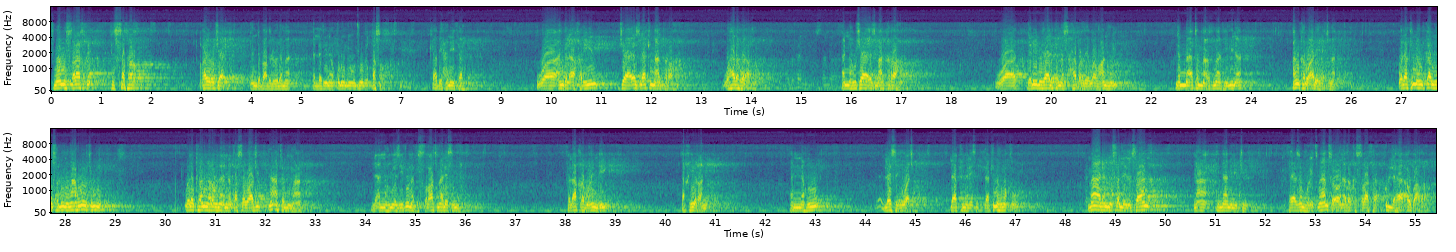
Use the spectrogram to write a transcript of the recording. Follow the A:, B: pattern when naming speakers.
A: إتمام الصلاة في السفر غير جائز عند بعض العلماء الذين يقولون بوجوب القصر كأبي حنيفة وعند الآخرين جائز لكن مع الكراهة وهذا هو الأقرب. أنه جائز مع الكراهة. ودليل ذلك أن الصحابة رضي الله عنهم لما أتم عثمان في منى أنكروا عليه الإتمام ولكنهم كانوا يصلون معه ويتمون. ولو كانوا يرون أن القصر واجب ما أتموا معه لأنهم يزيدون في الصلاة ما ليس منها فالأقرب عندي أخيرا أنه ليس بواجب لكن ليس لكنه مكروه. ما لم يصلي الإنسان مع إمام يتم فيلزمه الإتمام سواء أدرك الصلاة كلها أو بعضها.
